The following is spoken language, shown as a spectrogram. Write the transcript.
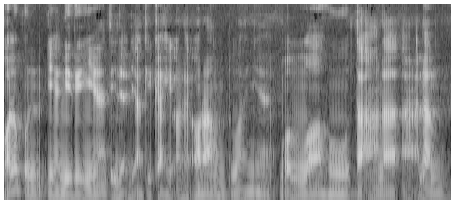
walaupun ya dirinya tidak diakikahi oleh orang tuanya wallahu taala alam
